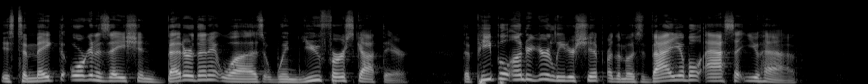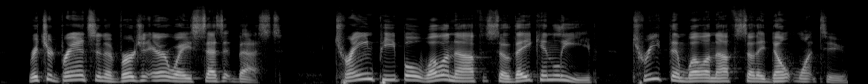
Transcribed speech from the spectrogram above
is to make the organization better than it was when you first got there. The people under your leadership are the most valuable asset you have. Richard Branson of Virgin Airways says it best train people well enough so they can leave, treat them well enough so they don't want to.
